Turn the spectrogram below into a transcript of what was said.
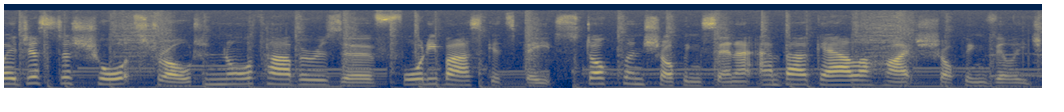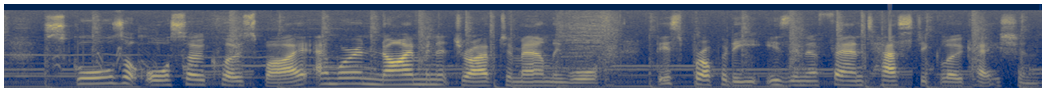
We're just a short stroll to North Harbour Reserve, Forty Baskets Beach, Stockland Shopping Centre and Balgowlah Heights Shopping Village. Schools are also close by and we're a nine minute drive to Manly Wharf. This property is in a fantastic location.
